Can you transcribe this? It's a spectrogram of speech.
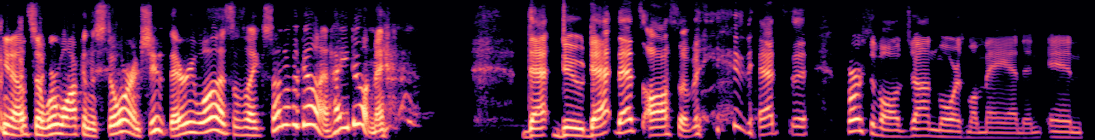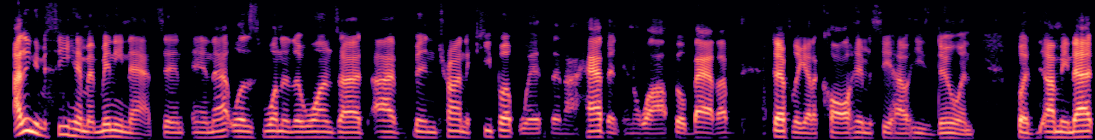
you know, so we're walking the store and shoot, there he was. I was like, son of a gun, how you doing, man? that dude, that that's awesome. that's uh, first of all, John Moore is my man, and and I didn't even see him at Mini Nats, and and that was one of the ones I I've been trying to keep up with, and I haven't in a while. I feel bad. I've definitely got to call him and see how he's doing. But I mean, that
